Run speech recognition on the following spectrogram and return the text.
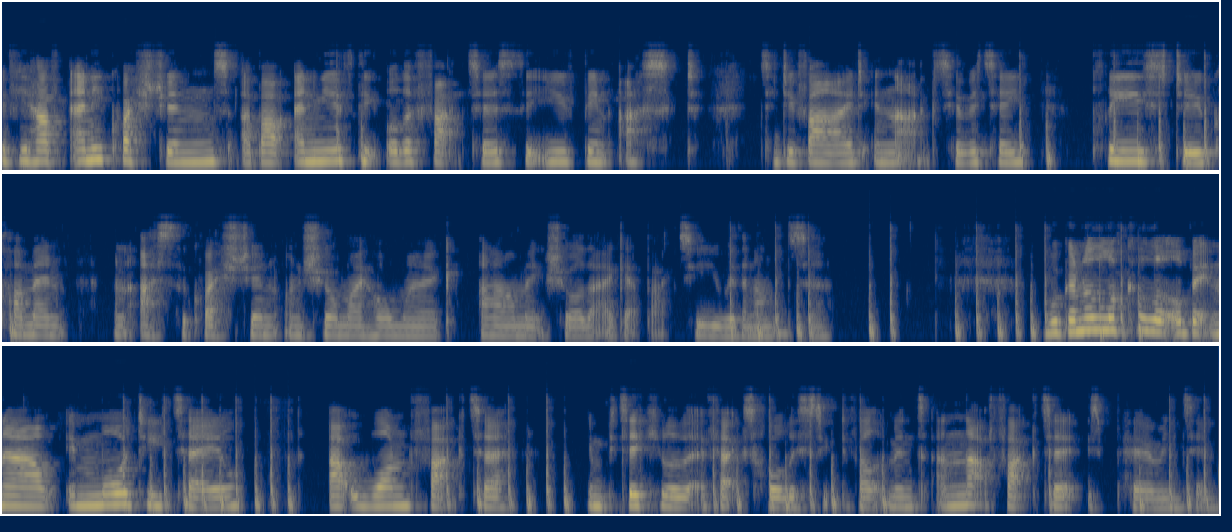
If you have any questions about any of the other factors that you've been asked to divide in that activity, please do comment and ask the question on Show My Homework and I'll make sure that I get back to you with an answer. We're going to look a little bit now in more detail at one factor in particular that affects holistic development and that factor is parenting.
